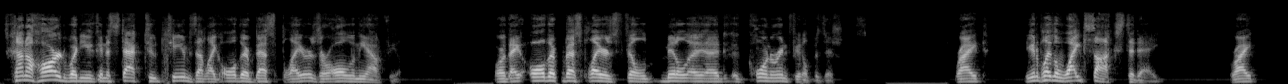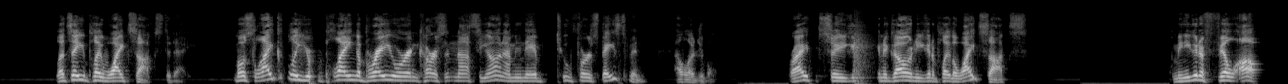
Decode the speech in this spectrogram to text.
It's kind of hard when you're going to stack two teams that like all their best players are all in the outfield, or they all their best players fill middle uh, uh corner infield positions. Right? You're going to play the White Sox today, right? Let's say you play White Sox today. Most likely you're playing Abreu or Encarnacion. I mean, they have two first basemen eligible, right? So you're going to go and you're going to play the White Sox. I mean, you're going to fill up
